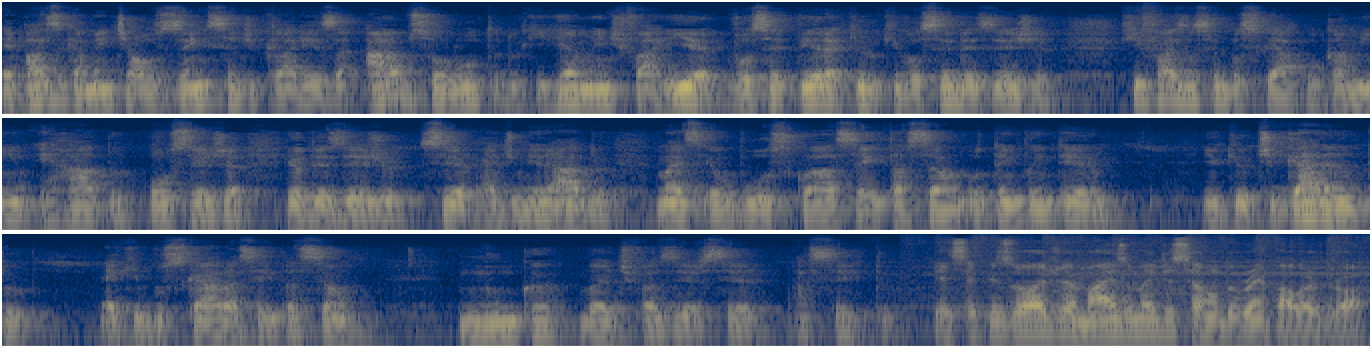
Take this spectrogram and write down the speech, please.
é basicamente a ausência de clareza absoluta do que realmente faria você ter aquilo que você deseja, que faz você buscar o caminho errado. Ou seja, eu desejo ser admirado, mas eu busco a aceitação o tempo inteiro. E o que eu te garanto é que buscar a aceitação nunca vai te fazer ser aceito. Esse episódio é mais uma edição do Brain Power Drop,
